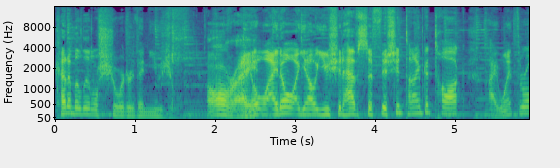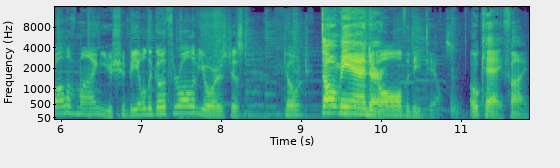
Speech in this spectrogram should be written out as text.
cut them a little shorter than usual. All right. I don't I don't you know you should have sufficient time to talk. I went through all of mine. You should be able to go through all of yours. Just don't Don't meander. all the details. Okay, fine.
